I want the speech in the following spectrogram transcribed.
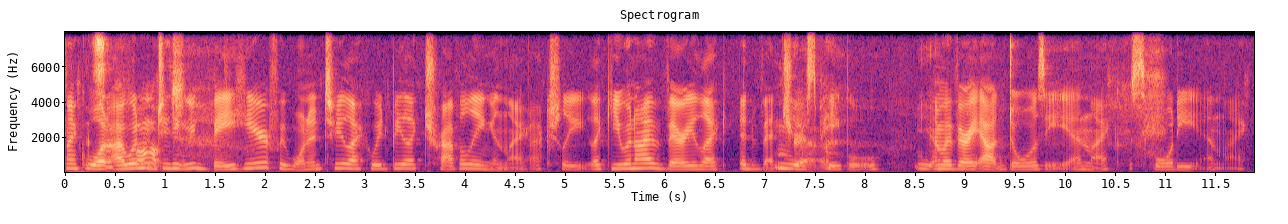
Like It's what so i wouldn't do you think we'd be here if we wanted to? Like we'd be like traveling and like actually like you and i are very like adventurous Yeah. people. Yeah. and we're very outdoorsy and like sporty and like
